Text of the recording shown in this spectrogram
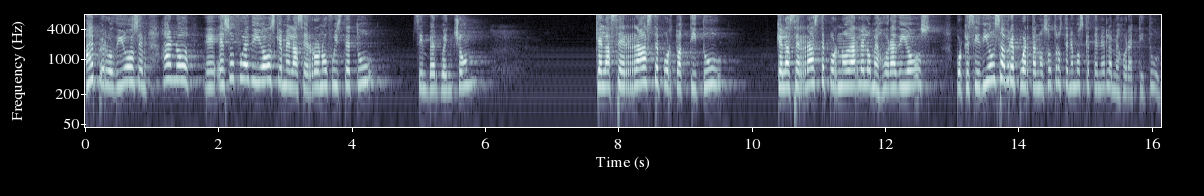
Ay, pero Dios, ah, no, eh, eso fue Dios que me la cerró, no fuiste tú, sin vergüenzón. Que la cerraste por tu actitud, que la cerraste por no darle lo mejor a Dios. Porque si Dios abre puertas, nosotros tenemos que tener la mejor actitud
